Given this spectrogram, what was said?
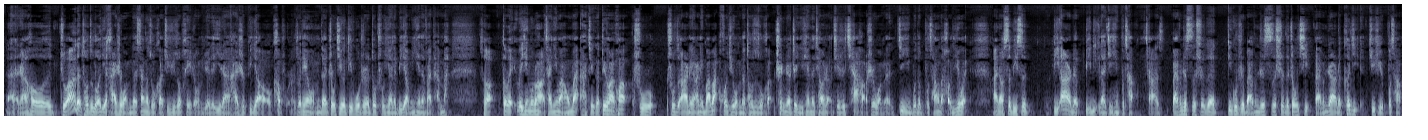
呃，然后主要的投资逻辑还是我们的三个组合继续做配置，我们觉得依然还是比较靠谱的。昨天我们的周期和低估值都出现了比较明显的反弹吧。好，各位微信公众号财经网红办啊，这个对话框输入数字二零二零八八，获取我们的投资组合。趁着这几天的调整，其实恰好是我们进一步的补仓的好机会。按照四比四。比二的比例来进行补仓啊，百分之四十的低估值，百分之四十的周期，百分之二的科技，继续补仓，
